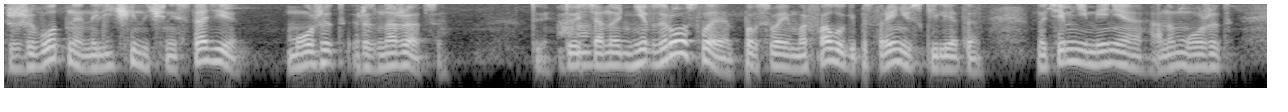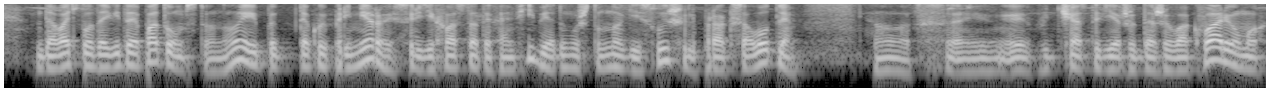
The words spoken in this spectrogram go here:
животное на личиночной стадии может размножаться. Ага. То есть оно не взрослое по своей морфологии, по строению скелета, но тем не менее оно может давать плодовитое потомство. Ну и такой пример среди хвостатых амфибий, я думаю, что многие слышали про аксолотля. Вот. Часто держат даже в аквариумах.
